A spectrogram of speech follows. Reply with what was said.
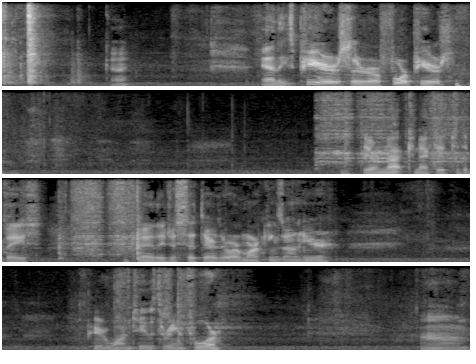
Okay. And these piers, there are four piers. They are not connected to the base. Okay, they just sit there. There are markings on here Pier one, two, three, and four. Um,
